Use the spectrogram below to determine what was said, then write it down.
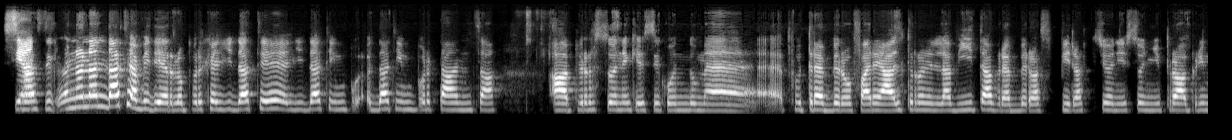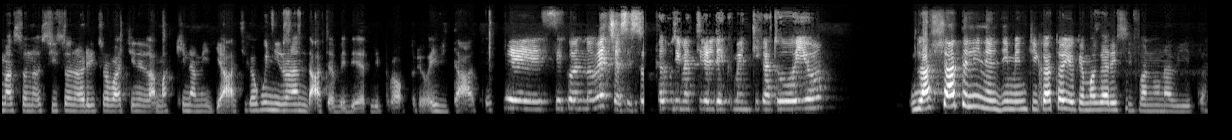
Sic- non andate a vederlo perché gli date, gli date, imp- date importanza a persone che secondo me potrebbero fare altro nella vita, avrebbero aspirazioni e sogni propri, ma sono- si sono ritrovati nella macchina mediatica. Quindi non andate a vederli proprio, evitate. se- secondo me, cioè, se sono caduti mettere il dimenticatoio, Lasciateli nel dimenticatoio che magari si fanno una vita.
